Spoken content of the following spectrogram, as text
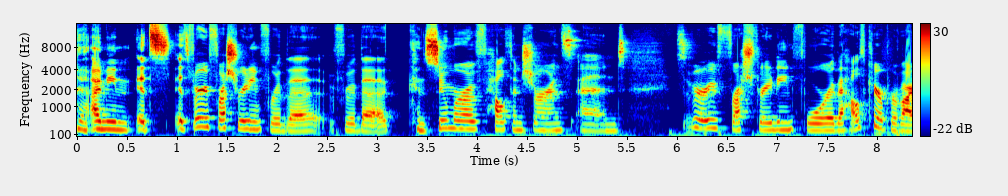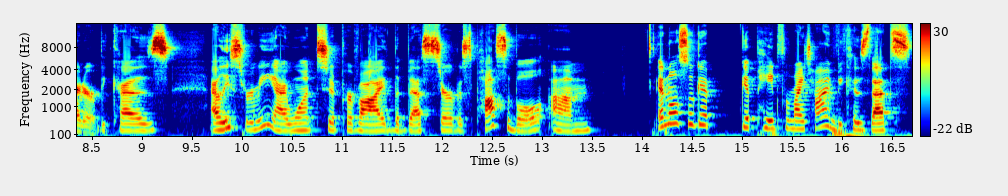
I mean, it's it's very frustrating for the for the consumer of health insurance and it's very frustrating for the healthcare provider because at least for me, I want to provide the best service possible um, and also get get paid for my time because that's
